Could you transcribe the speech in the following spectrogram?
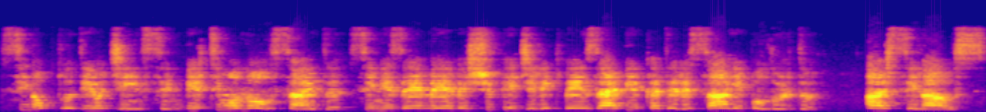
Sinoplu Diogenes'in bir timon olsaydı, sinizemeye ve şüphecilik benzer bir kadere sahip olurdu. Arsilaus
